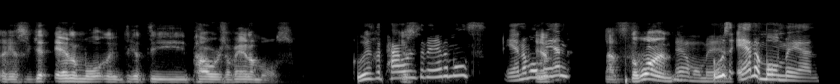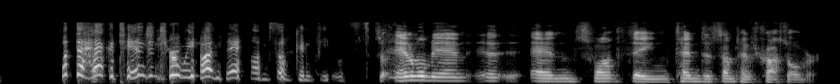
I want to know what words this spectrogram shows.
I guess get animal, like, to get the powers of animals. Who is the powers is- of animals? Animal Yep. Man? That's the one. Animal Man. Who's Animal Man? What the heck? A tangent are we on now? I'm so confused. So Animal Man uh, and Swamp Thing tend to sometimes cross over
